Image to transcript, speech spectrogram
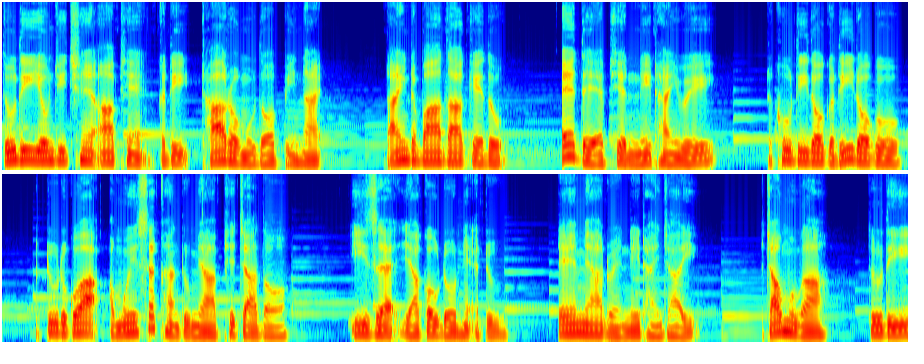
သူသည်ယုံကြည်ခြင်းအပြင်ဂတိထားတော်မူသောပြီး၌တိုင်းတစ်ပါးသားကဲ့သို့ဧည့်သည်အဖြစ်နေထိုင်၍တခုတည်းသောဂတိတော်ကိုအတူတကွအမွေဆက်ခံသူများဖြစ်ကြသောဣဇက်ယာကုပ်တို့နှင့်အတူတဲများတွင်နေထိုင်ကြ၏အကြောင်းမူကား သူသည်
